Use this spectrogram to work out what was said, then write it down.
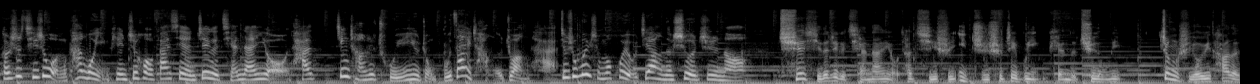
可是其实我们看过影片之后，发现这个前男友他经常是处于一种不在场的状态，就是为什么会有这样的设置呢？缺席的这个前男友，他其实一直是这部影片的驱动力。正是由于他的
